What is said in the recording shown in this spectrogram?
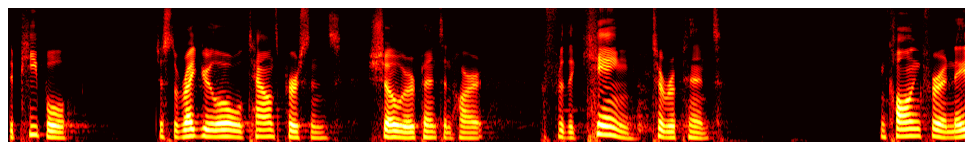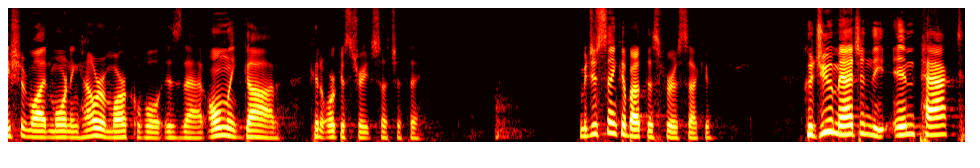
the people, just the regular old townspersons, show a repentant heart, for the king to repent and calling for a nationwide mourning, how remarkable is that? Only God can orchestrate such a thing. I mean, just think about this for a second. Could you imagine the impact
